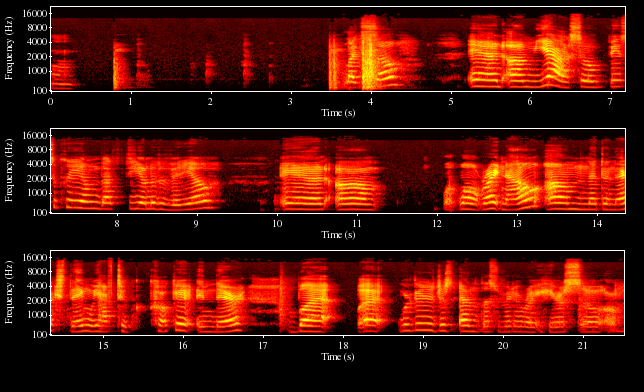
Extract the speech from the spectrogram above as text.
Mm. Like so. And um yeah, so basically um that's the end of the video. And um well, right now um the next thing we have to cook it in there, but but we're gonna just end this video right here. So um,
